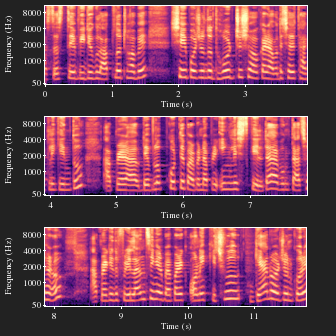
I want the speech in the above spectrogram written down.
আস্তে আস্তে ভিডিওগুলো আপলোড হবে, সেই পর্যন্ত ধৈর্য সহকারে আমাদের সাথে থাকলে কিন্তু আপনারা ডেভেলপ করতে পারবেন আপনার ইংলিশ স্কিলটা এবং তাছাড়াও আপনারা কিন্তু ফ্রিলান্সিংয়ের ব্যাপারে অনেক কিছু জ্ঞান অর্জন করে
